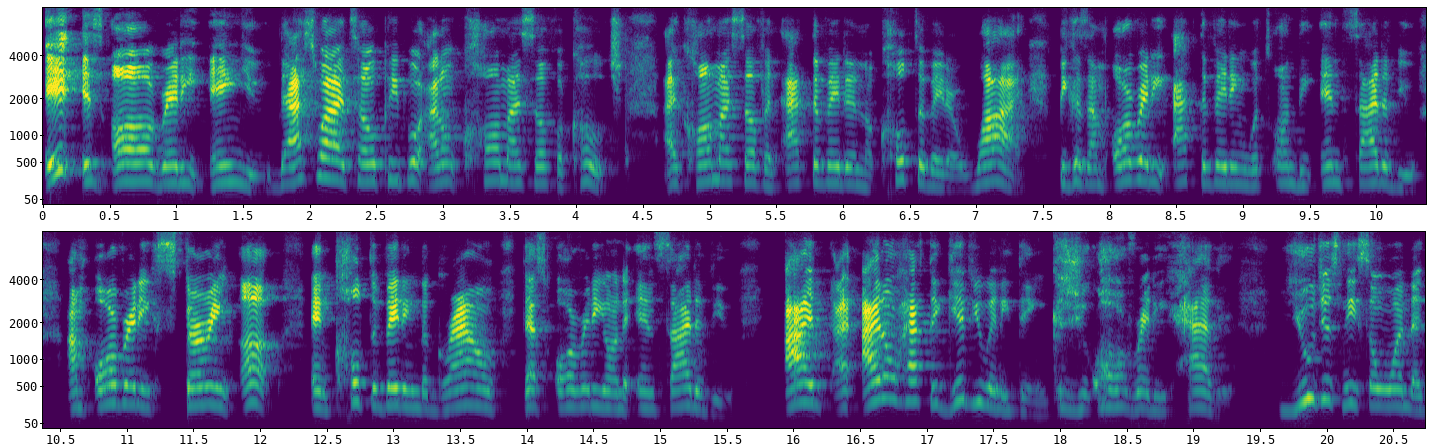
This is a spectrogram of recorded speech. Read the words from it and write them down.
it is already in you. That's why I tell people I don't call myself a coach. I call myself an activator and a cultivator. Why? Because I'm already activating what's on the inside of you. I'm already stirring up and cultivating the ground that's already on the inside of you. I, I, I don't have to give you anything because you already have it. You just need someone to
